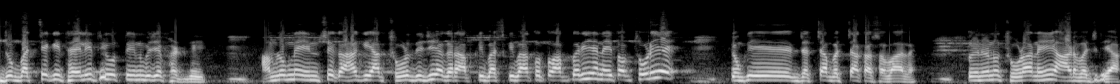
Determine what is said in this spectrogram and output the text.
जो बच्चे की थैली थी वो तीन बजे फट गई। हम लोग ने इनसे कहा कि आप छोड़ दीजिए अगर आपकी बस की बात हो तो आप करिए नहीं तो आप छोड़िए। क्योंकि जच्चा बच्चा का सवाल है। तो इन्होंने छोड़ा नहीं आठ बज गया।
